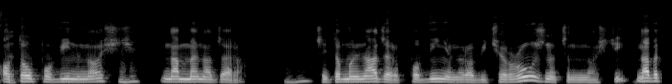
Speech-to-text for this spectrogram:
o tą powinność Mhm. na menadżera. Mhm. Czyli to menadżer powinien robić różne czynności, nawet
